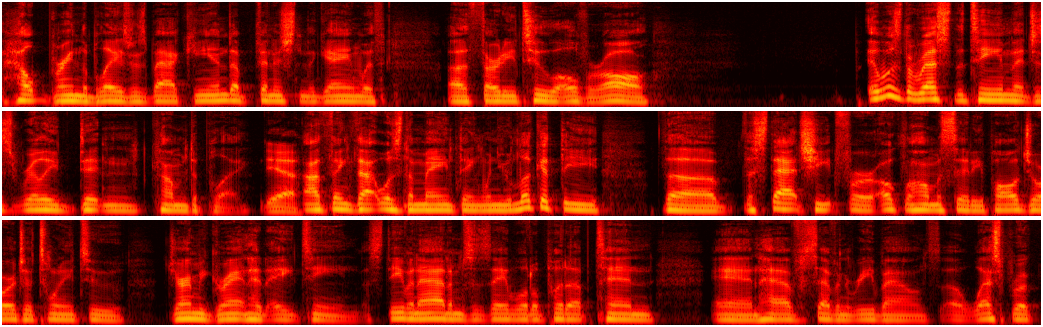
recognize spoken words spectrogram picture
helped bring the Blazers back. He ended up finishing the game with uh, 32 overall. It was the rest of the team that just really didn't come to play. Yeah. I think that was the main thing. When you look at the the the stat sheet for Oklahoma City, Paul George had 22, Jerami Grant had 18, Steven Adams is able to put up 10 and have seven rebounds. Uh, Westbrook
